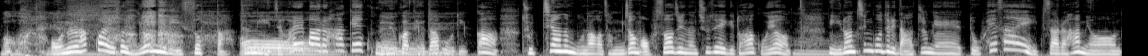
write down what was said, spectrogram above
뭐 어, 네. 어느 학과에서 이런 일이 있었다 등이 어. 이제 활발하게 공유가 네네네. 되다 보니까 좋지 않은 문화가 점점 없어지는 추세이기도 하고요. 음. 이런 친구들이 나중에 또 회사에 입사를 하면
